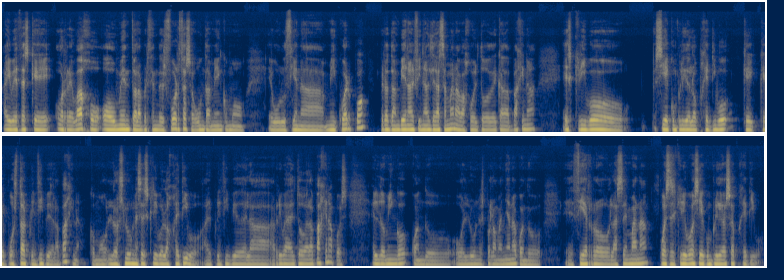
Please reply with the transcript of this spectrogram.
hay veces que o rebajo o aumento la percepción de esfuerzo, según también cómo evoluciona mi cuerpo. Pero también al final de la semana, bajo el todo de cada página, escribo si he cumplido el objetivo que, he puesto al principio de la página. Como los lunes escribo el objetivo al principio de la, arriba del todo de la página, pues el domingo cuando, o el lunes por la mañana, cuando eh, cierro la semana, pues escribo si he cumplido ese objetivo.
